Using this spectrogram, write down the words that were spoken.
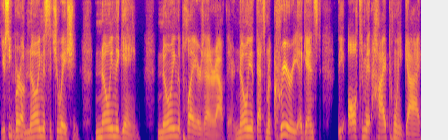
You see Burrow mm-hmm. knowing the situation, knowing the game, knowing the players that are out there, knowing that that's McCreary against the ultimate high point guy,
